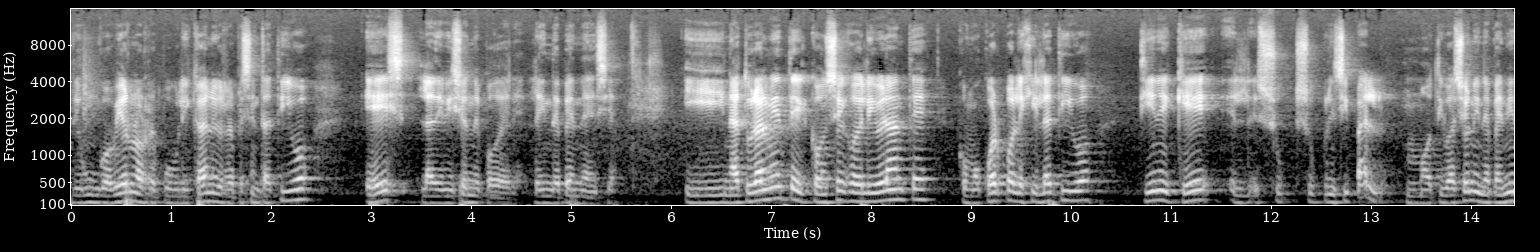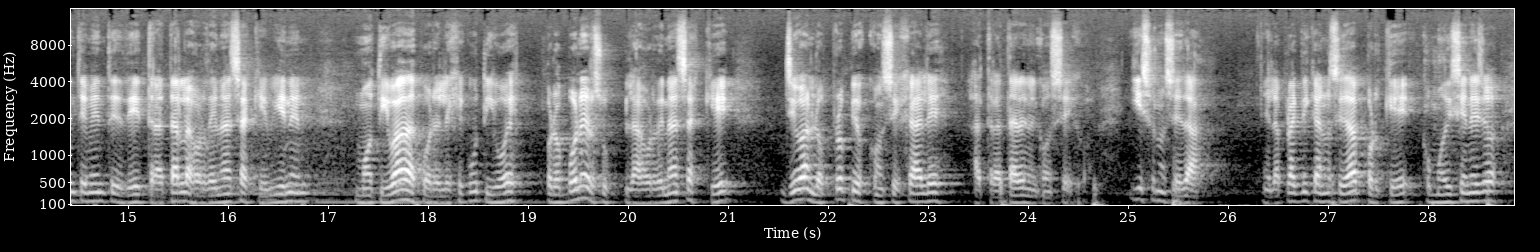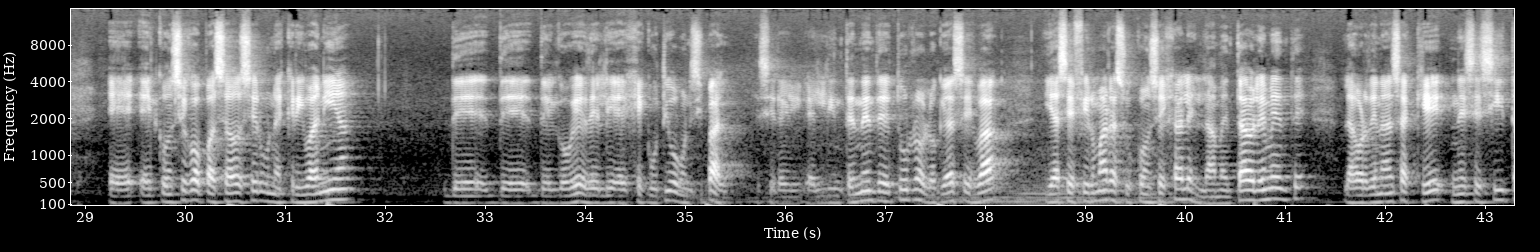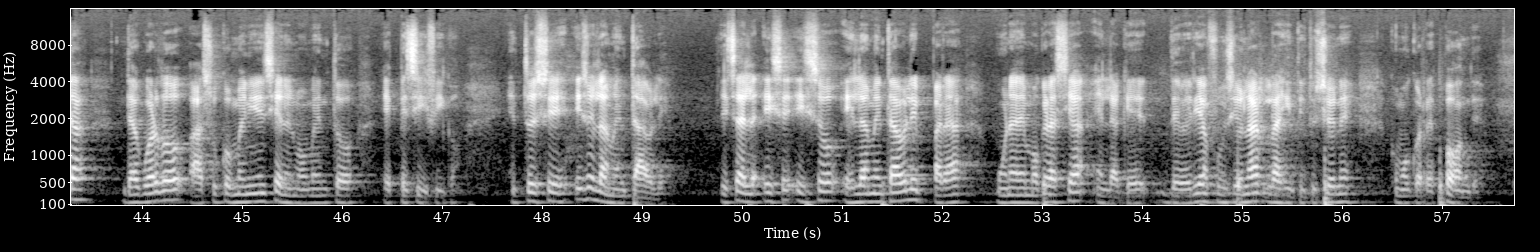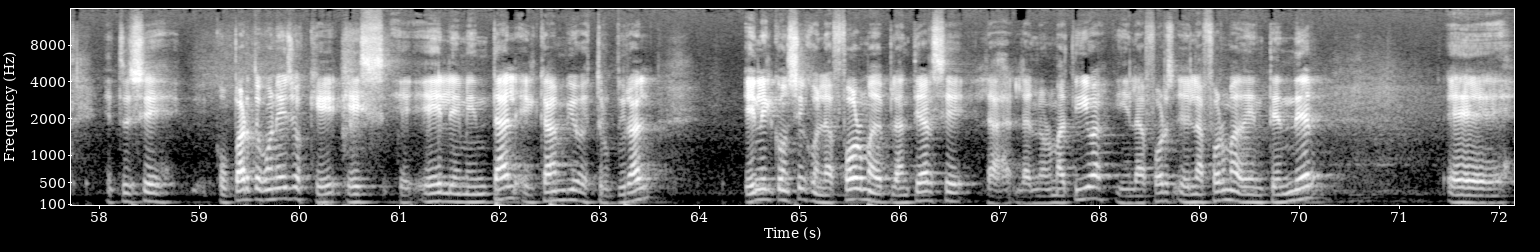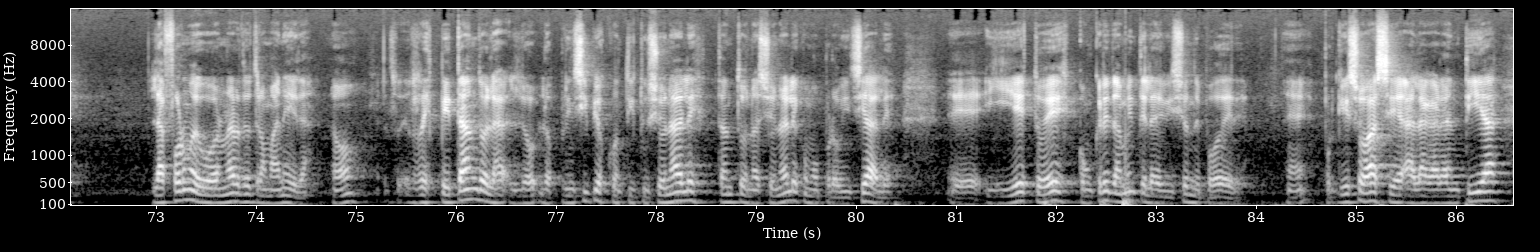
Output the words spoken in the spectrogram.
de un gobierno republicano y representativo es la división de poderes, la independencia. Y naturalmente el Consejo Deliberante como cuerpo legislativo tiene que, su, principal motivación, independientemente de tratar las ordenanzas que vienen motivadas por el Ejecutivo, es proponer las ordenanzas que llevan los propios concejales a tratar en el Consejo. Y eso no se da. En la práctica no se da porque, como dicen ellos, eh, el Consejo ha pasado a ser una escribanía del, gobierno, del Ejecutivo Municipal. Es decir, el, intendente de turno lo que hace es va y hace firmar a sus concejales, lamentablemente, las ordenanzas que necesita de acuerdo a su conveniencia en el momento específico. Entonces, eso es lamentable. eso es lamentable para una democracia en la que deberían funcionar las instituciones como corresponde. Entonces, comparto con ellos que es, eh, elemental el cambio estructural en el Consejo, en la forma de plantearse la, normativa y en la, en la, forma de entender eh, la forma de gobernar de otra manera, respetando los principios constitucionales, tanto nacionales como provinciales. Eh, y esto es concretamente la división de poderes, porque eso hace a la garantía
